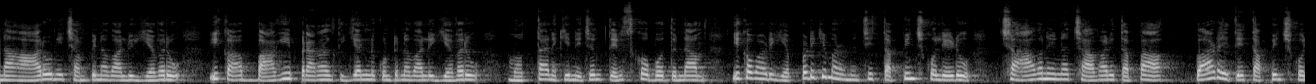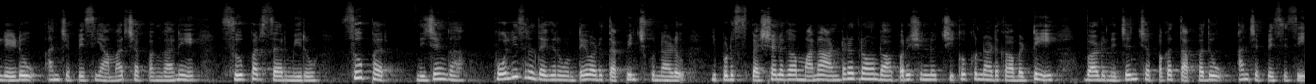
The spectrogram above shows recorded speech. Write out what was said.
నా ఆరుని చంపిన వాళ్ళు ఎవరు? ఇక బాగి ప్రాణాలు తీయాలనుకుంటున్న వాళ్ళు ఎవరు? మొత్తానికి నిజం తెలుసుకోబోతున్నాం. ఇక వాడు ఎప్పటికీ మన నుంచి తప్పించుకోలేడు. చావనైనా చావాలి తప్ప వాడైతే తప్పించుకోలేడు అని చెప్పేసి అమర్ చెప్పంగానే సూపర్ సార్ మీరు సూపర్. నిజంగా పోలీసుల దగ్గర ఉంటే వాడు తప్పించుకున్నాడు. ఇప్పుడు స్పెషల్గా మన అండర్ గ్రౌండ్ ఆపరేషన్లో చిక్కుకున్నాడు కాబట్టి వాడు నిజం చెప్పక తప్పదు అని చెప్పేసి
